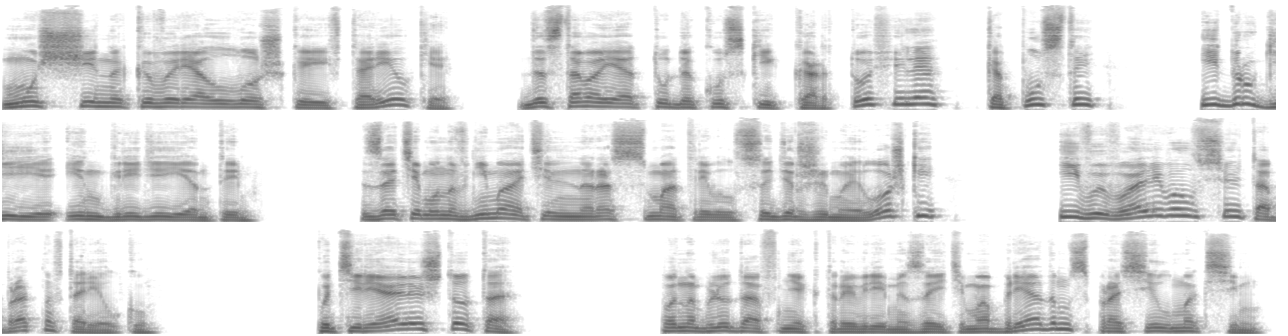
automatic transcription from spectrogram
Мужчина ковырял ложкой в тарелке, доставая оттуда куски картофеля, капусты и другие ингредиенты. Затем он внимательно рассматривал содержимое ложки и вываливал все это обратно в тарелку. «Потеряли что-то?» Понаблюдав некоторое время за этим обрядом, спросил Максим.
